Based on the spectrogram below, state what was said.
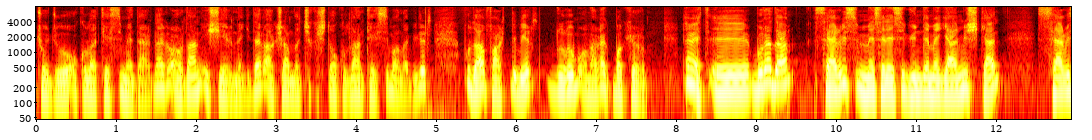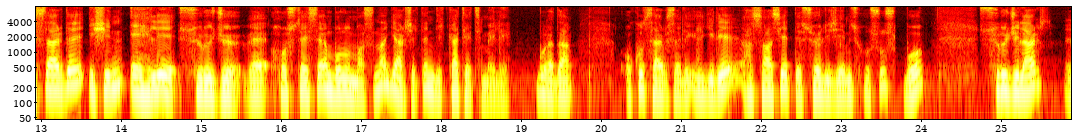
çocuğu okula teslim ederler. Oradan iş yerine gider, akşam da çıkışta okuldan teslim alabilir. Bu da farklı bir durum olarak bakıyorum. Evet, e, burada servis meselesi gündeme gelmişken servislerde işin ehli sürücü ve hosteslerin bulunmasına gerçekten dikkat etmeli. Burada okul servisleriyle ilgili hassasiyetle söyleyeceğimiz husus bu. Sürücüler, e,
